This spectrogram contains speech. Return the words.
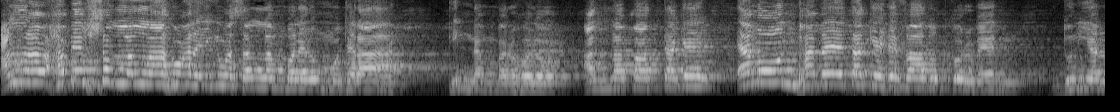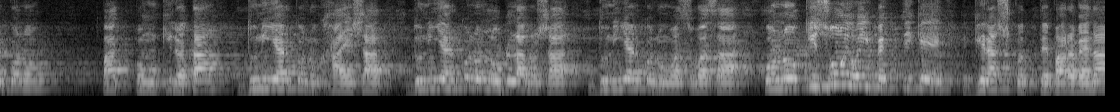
আল্লাহ হাবিব সাল্লাল্লাহু আলাইহি ওয়াসাল্লাম বলেন, উম্মতেরা, তিন নাম্বার হলো, আল্লাহ পাক তাকে এমন ভাবে তাকে হেফাজত করবেন, দুনিয়ার কোনো পাক পঙ্কিলতা, দুনিয়ার কোনো খায়সাত দুনিয়ার কোনো লোভ লালসা দুনিয়ার কোনো ওয়াসওয়াসা, কোনো কিছুই ওই ব্যক্তিকে গ্রাস করতে পারবে না।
